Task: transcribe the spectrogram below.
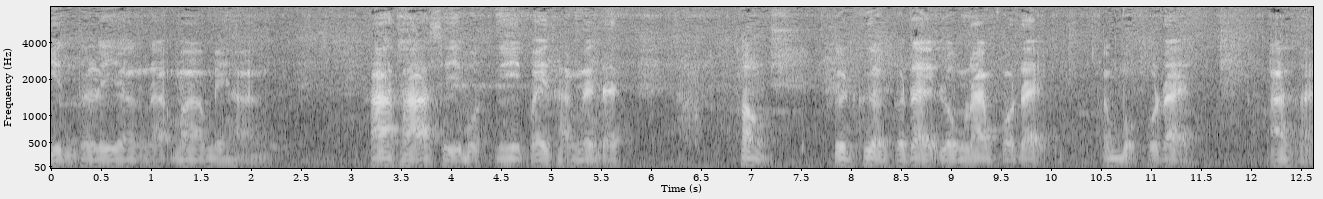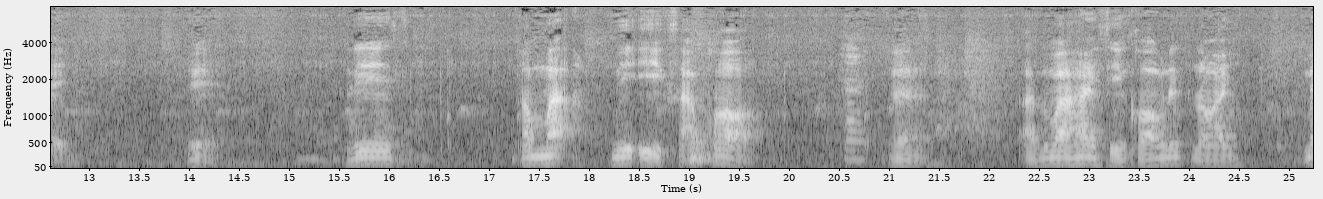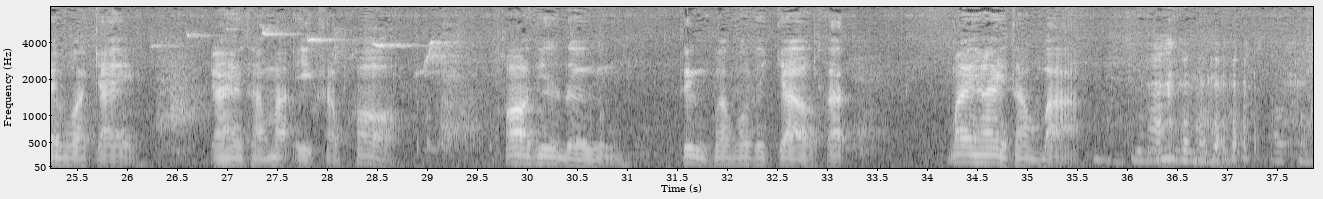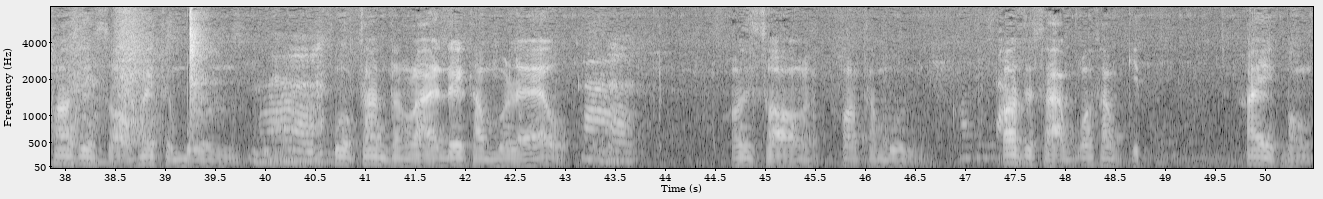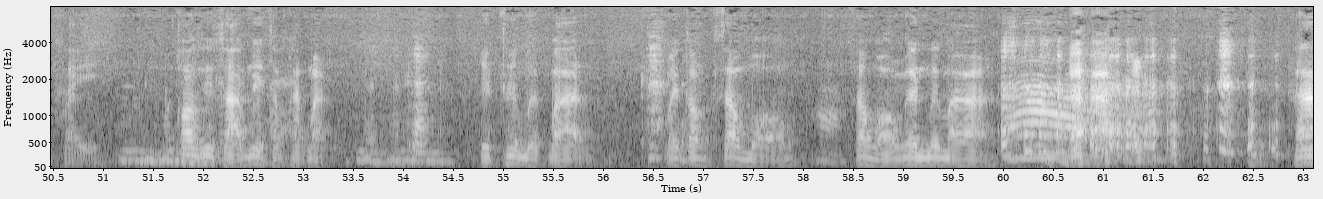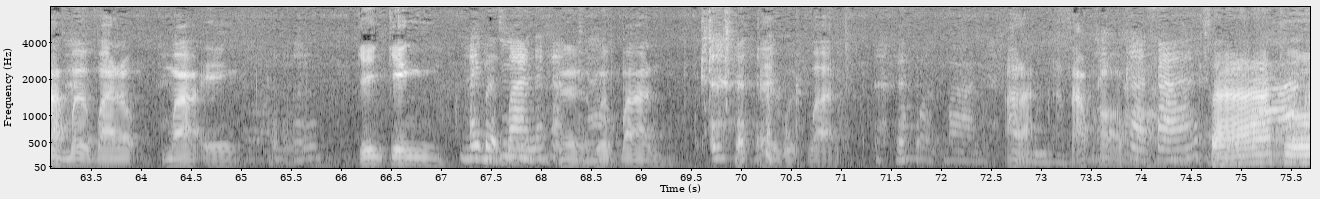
ยินทะเลยังนะมาไม่ห่างคาถาสี่บทนี้ไปทางใดๆท่องขึ้นเครื่องก็ได้ ลงน้ำก็ได้ข้างบกก็ได้ อาศัยนี่นี่ธรรมะมีอีกสามข้อค่ะเอออาตมาให้สิ่งของนิดหน่อย ไม่พอใจอยากให้ธรรมะอีกสามข้อ ข้อที่หนึ่งซึ่งพระพุทธเจ้าตรัสไม่ให้ทำบาปค่ะข้อที่สองให้ทำบุญค่ะพวกท่านทั้งหลายได้ทำมาแล้วค่ะค่ะข้อที่สองข้อทำบุญข้อที่สามข้อที่สามก็ทำกิจให้บ่องใส ข้อที่สามนี่สำคัญมากค่ะจิตให้เบิกบาน ไม่ต้องเศร้าหมองค่ะเศร้าหมองเงินไม่มาอ่าถ้าเบิกบานเรามาเอง จริงให้เบิกบานนะคะ ๆ เออเบิกบานใจเบิกบานต้องเบิกบานเอาละสามข้อพค่ะอ สาสาธุส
